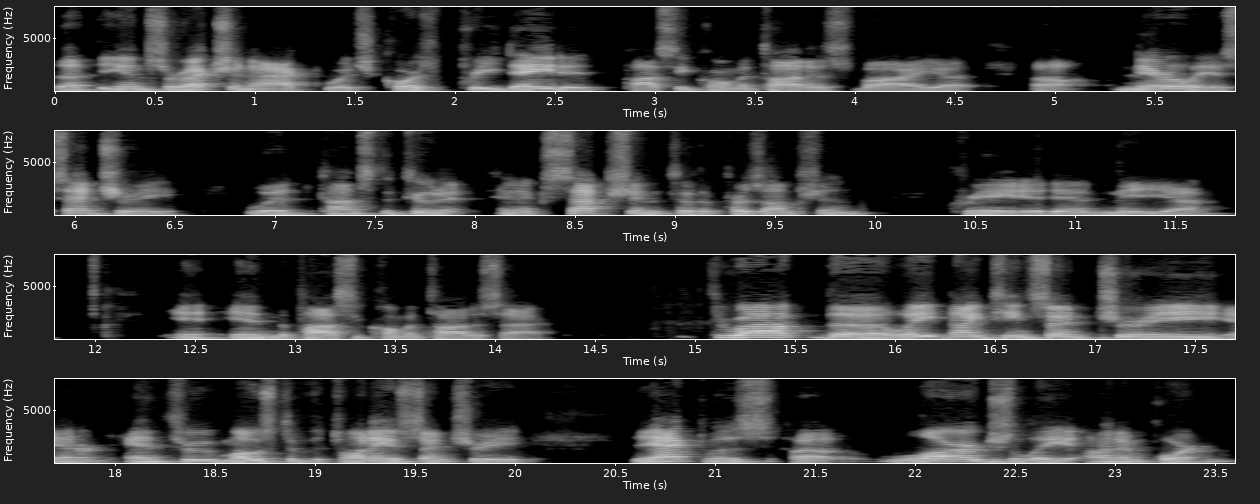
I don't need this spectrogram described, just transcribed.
that the Insurrection Act, which of course predated Posse Comitatus by uh, uh, nearly a century, would constitute an exception to the presumption created in the uh, in, in, the Posse Comitatus Act. Throughout the late 19th century and, and through most of the 20th century, the act was uh, largely unimportant.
